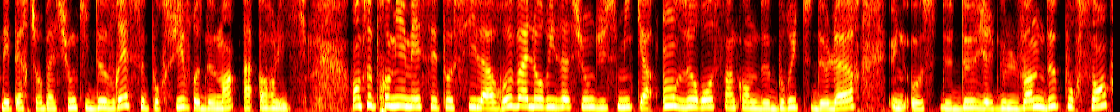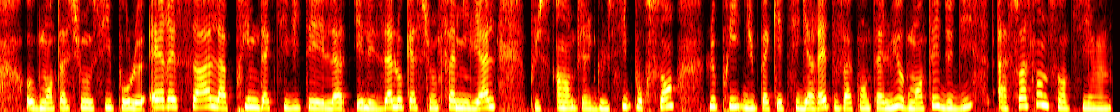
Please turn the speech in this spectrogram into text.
Des perturbations qui devraient se poursuivre demain à Orly. En ce 1er mai, c'est aussi la revalorisation du SMIC à 11,52 euros brut de l'heure, une hausse de 2,22%, augmentation aussi pour le RSA, la prime d'activité et les allocations familiales, plus 1,6%. Le prix du paquet de cigarettes va quant à lui augmenter de 10 à 60 centimes.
